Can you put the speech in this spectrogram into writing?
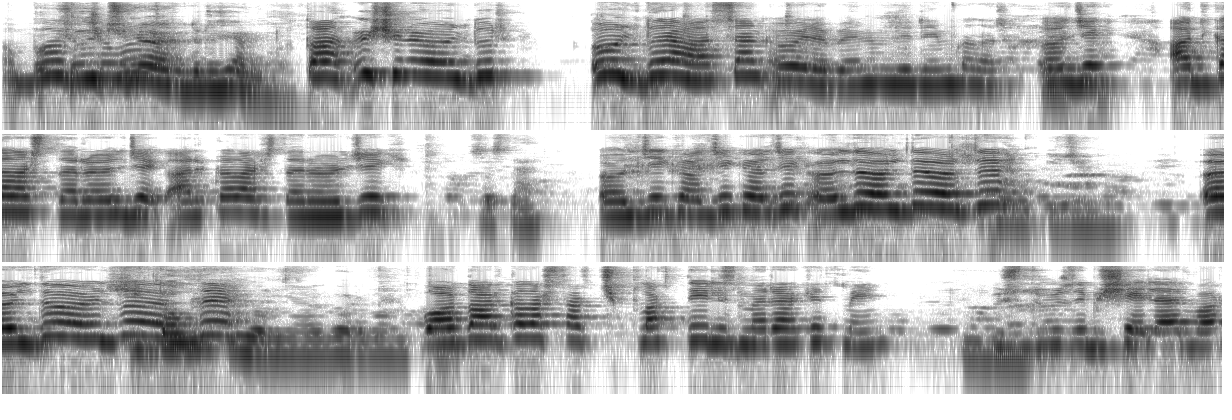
Bak, Şu çabuk. üçünü öldüreceğim. Tamam üçünü öldür. Öldüremezsen öyle benim dediğim kadar. Ölecek. Arkadaşlar ölecek. Arkadaşlar ölecek. Seslen. Ölecek ölecek ölecek. Öldü öldü öldü. Öldü öldü tavuk öldü. yiyorum ya gariban. Bu arada arkadaşlar çıplak değiliz merak etmeyin. Üstümüzde bir şeyler var.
